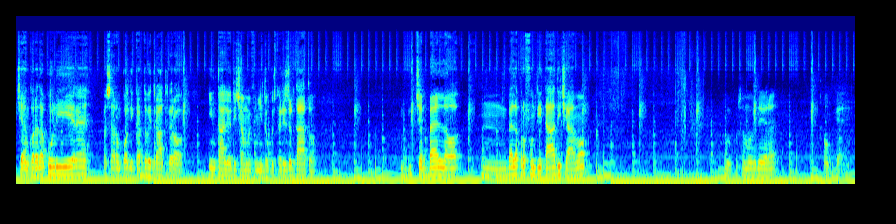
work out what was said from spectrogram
C'è ancora da pulire passare un po' di carta vetrata però in taglio diciamo è finito questo risultato. C'è bello mh, mm, bella profondità diciamo. Come possiamo vedere? Ok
